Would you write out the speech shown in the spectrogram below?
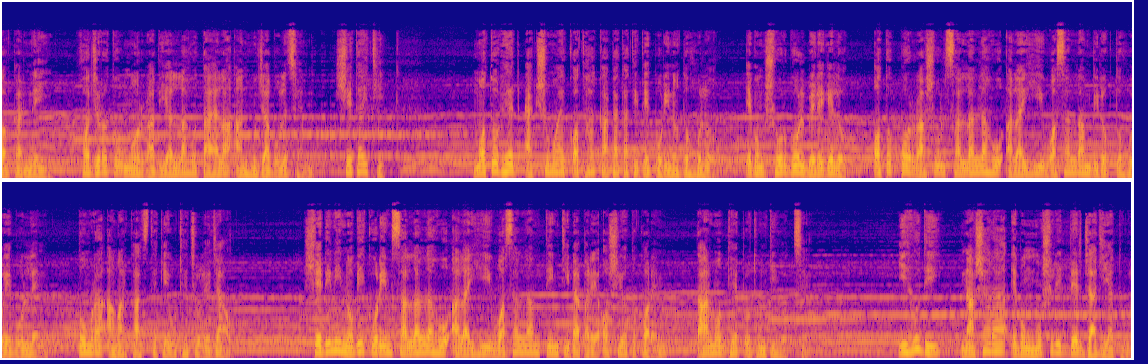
দরকার নেই। হজরত উমর রাদিয়াল্লাহ তায়ালা আনহু যা বলেছেন, সেটাই ঠিক। মতভেদ একসময় কথা কাটাকাটিতে পরিণত হল এবং শোরগোল বেড়ে গেল, অতঃপর রাসূল সাল্লাল্লাহু আলাইহি ওয়াসাল্লাম বিরক্ত হয়ে বললেন, তোমরা আমার কাছ থেকে উঠে চলে যাও। সেদিনই নবী করিম সাল্লাল্লাহু আলাইহি ওয়াসাল্লাম তিনটি ব্যাপারে অসিয়ত করেন, তার মধ্যে প্রথমটি হচ্ছে, ইহুদি, নাসারা এবং মুশরিকদের জাজিয়াতুল।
